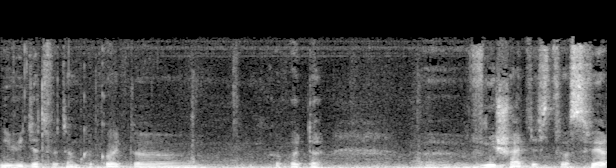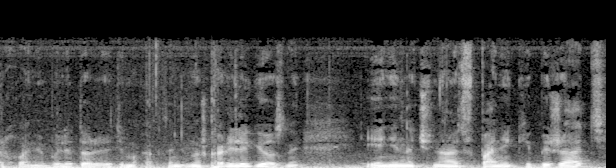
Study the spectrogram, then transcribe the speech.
Не видят в этом какое-то какое-то э, вмешательство сверху, они были тоже, видимо, как-то немножко религиозные, и они начинают в панике бежать,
